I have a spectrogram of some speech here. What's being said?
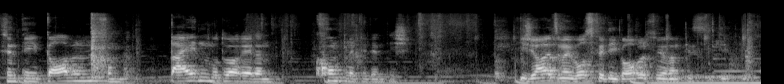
sind die Gabeln von beiden Motorrädern komplett identisch. Ich schaue jetzt mal, was für die Gabel für einen Pisten gibt.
